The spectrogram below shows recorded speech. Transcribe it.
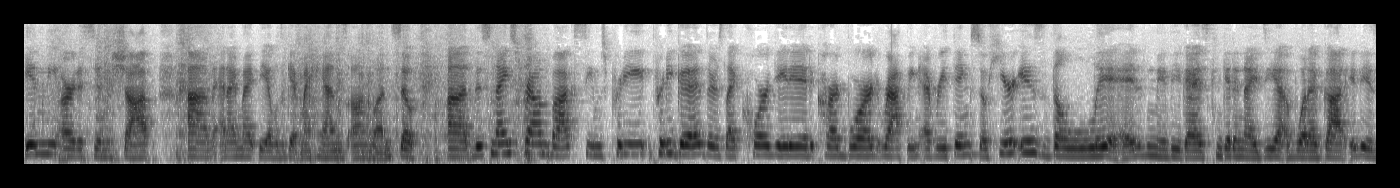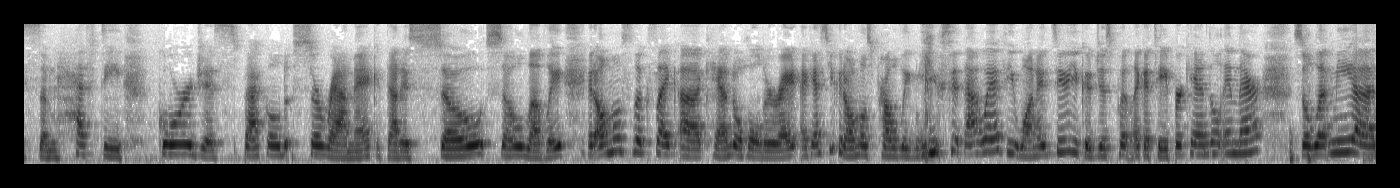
in the artisan shop, um, and I might be able to get my hands on one. So uh, this nice brown box seems pretty, pretty good. There's like corrugated cardboard wrapping everything. So here is the lid. Maybe you guys can get an idea of what I've got. It is some hefty, gorgeous speckled ceramic. That is so, so lovely. It almost looks like a candle holder, right? I guess you could almost probably use it that way if you wanted to. You could just put like a taper candle in there. So let me uh,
